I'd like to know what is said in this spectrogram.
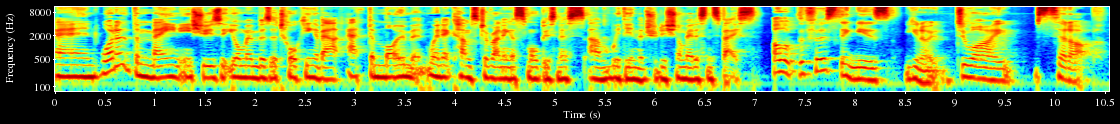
And what are the main issues that your members are talking about at the moment when it comes to running a small business um, within the traditional medicine space? Oh, look, the first thing is, you know, do I set up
